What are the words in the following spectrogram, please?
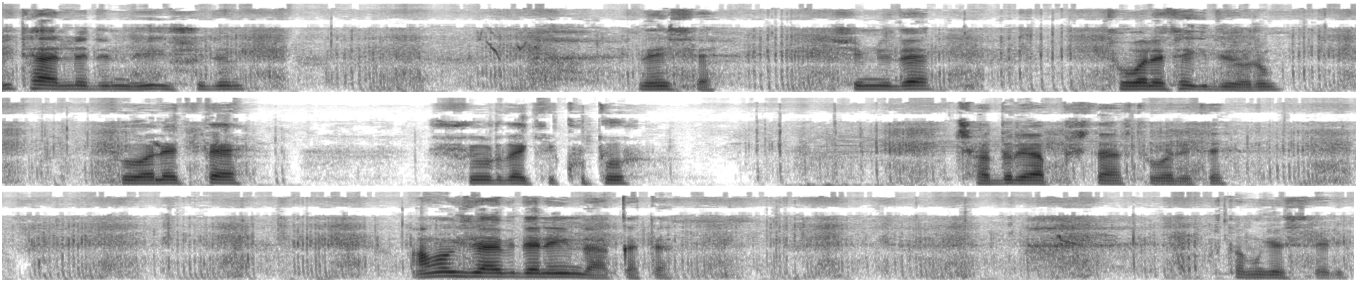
Bir terledim, bir üşüdüm. Neyse. Şimdi de tuvalete gidiyorum. Tuvalette şuradaki kutu çadır yapmışlar tuvaleti. Ama güzel bir deneyimdi hakikaten. Ortamı göstereyim.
